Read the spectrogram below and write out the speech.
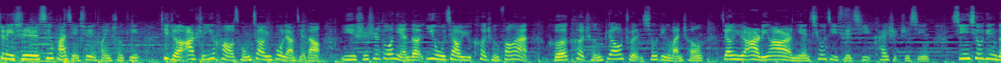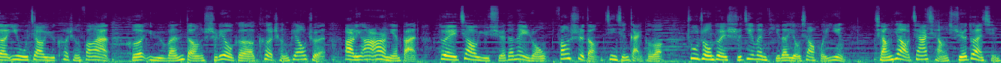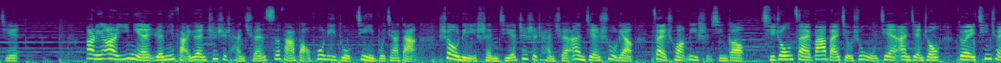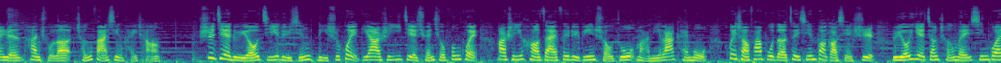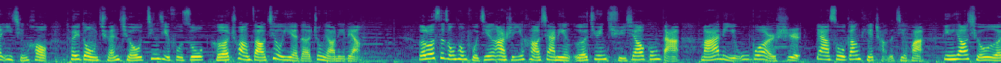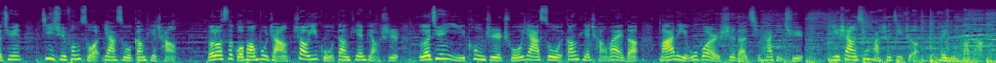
这里是新华简讯，欢迎收听。记者二十一号从教育部了解到，已实施多年的义务教育课程方案和课程标准修订完成，将于二零二二年秋季学期开始执行。新修订的义务教育课程方案和语文等十六个课程标准（二零二二年版）对教育学的内容、方式等进行改革，注重对实际问题的有效回应，强调加强学段衔接。二零二一年，人民法院知识产权司法保护力度进一步加大，受理审结知识产权案件数量再创历史新高。其中，在八百九十五件案件中，对侵权人判处了惩罚性赔偿。世界旅游及旅行理事会第二十一届全球峰会二十一号在菲律宾首都马尼拉开幕。会上发布的最新报告显示，旅游业将成为新冠疫情后推动全球经济复苏和创造就业的重要力量。俄罗斯总统普京二十一号下令俄军取消攻打马里乌波尔市亚速钢铁厂的计划，并要求俄军继续封锁亚速钢铁厂。俄罗斯国防部长绍伊古当天表示，俄军已控制除亚速钢铁厂外的马里乌波尔市的其他地区。以上，新华社记者为您报道。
